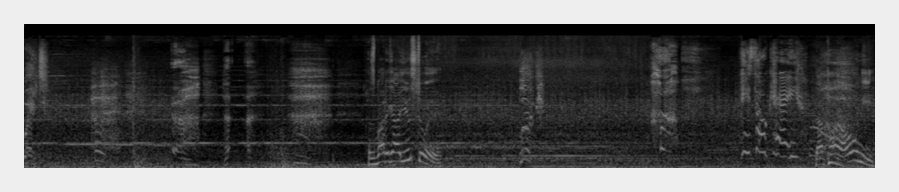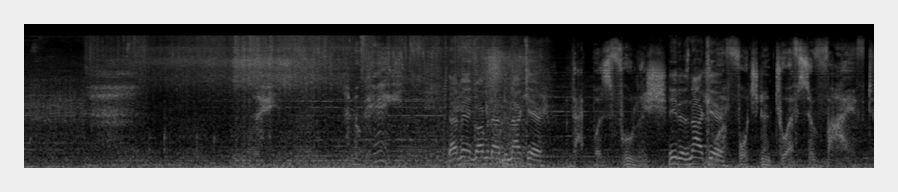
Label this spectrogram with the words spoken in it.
Wait. His body got used to it. Look. He's okay. That part only. I'm okay. That man Garmadon did not care. That was foolish. He does not You care. are fortunate to have survived.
